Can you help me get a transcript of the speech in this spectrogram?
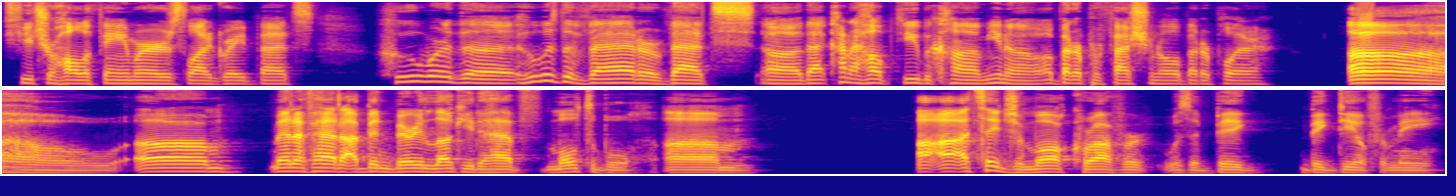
future Hall of Famers, a lot of great vets. Who were the who was the vet or vets uh, that kind of helped you become, you know, a better professional, a better player? Oh, um, man, I've had I've been very lucky to have multiple. Um, I, I'd say Jamal Crawford was a big big deal for me,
